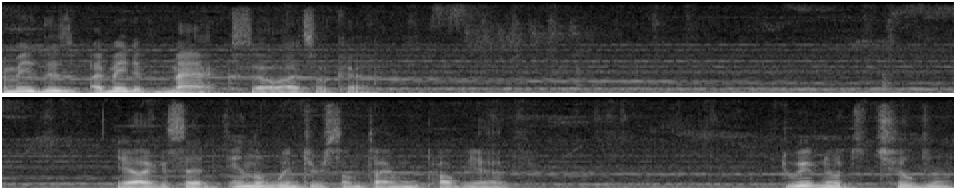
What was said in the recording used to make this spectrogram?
I made this. I made it max, so that's okay. Yeah, like I said, in the winter sometime we'll probably have. Do we have no children?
